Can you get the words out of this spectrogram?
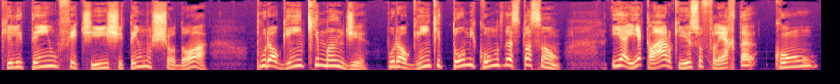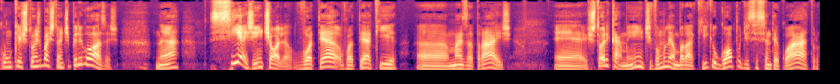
que ele tem um fetiche, tem um xodó por alguém que mande, por alguém que tome conta da situação. E aí é claro que isso flerta com, com questões bastante perigosas, né? Se a gente, olha, vou até, vou até aqui uh, mais atrás, é, historicamente, vamos lembrar aqui que o golpe de 64,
